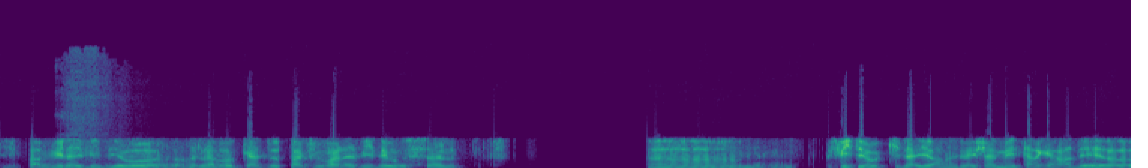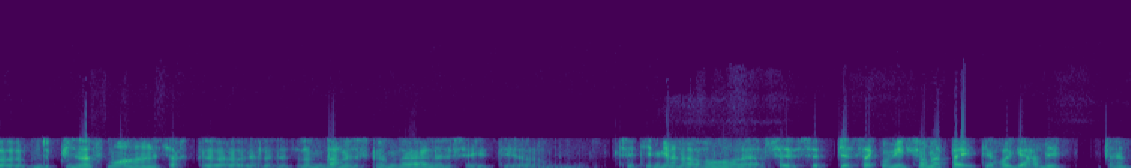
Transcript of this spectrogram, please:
j'ai pas vu la vidéo. L'avocat ne veut pas que je vois la vidéo seule. Euh, vidéo qui d'ailleurs n'avait jamais été regardée euh, depuis neuf mois. Hein. C'est-à-dire que dans le scandale, ça a été, euh, ça a été mis en avant. Euh, cette, pièce à conviction n'a pas été regardée. Hein.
